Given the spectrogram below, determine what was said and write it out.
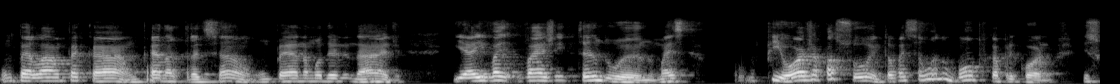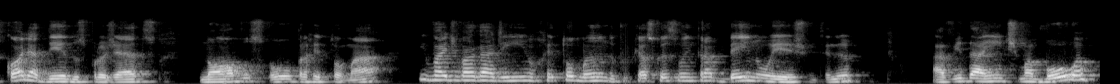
um pé lá, um pé cá, um pé na tradição, um pé na modernidade. E aí vai, vai ajeitando o ano, mas o pior já passou, então vai ser um ano bom para o Capricórnio. Escolhe a dedo os projetos novos ou para retomar e vai devagarinho retomando, porque as coisas vão entrar bem no eixo, entendeu? A vida íntima boa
